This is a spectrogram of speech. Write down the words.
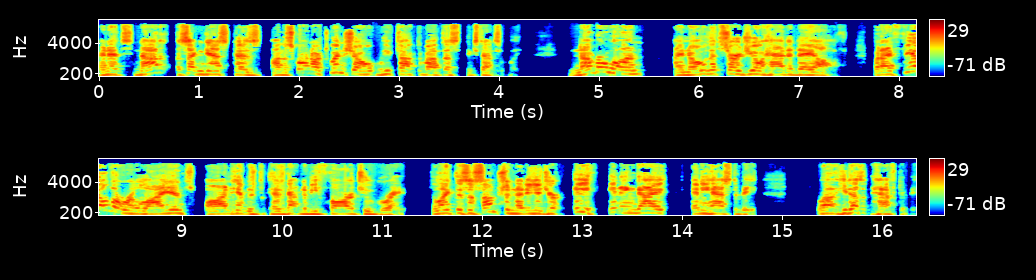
and it's not a second guess because on the Score North Twin Show, we've talked about this extensively. Number one, I know that Sergio had a day off, but I feel the reliance on him has gotten to be far too great. Like this assumption that he is your eighth inning guy, and he has to be. Well, he doesn't have to be.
